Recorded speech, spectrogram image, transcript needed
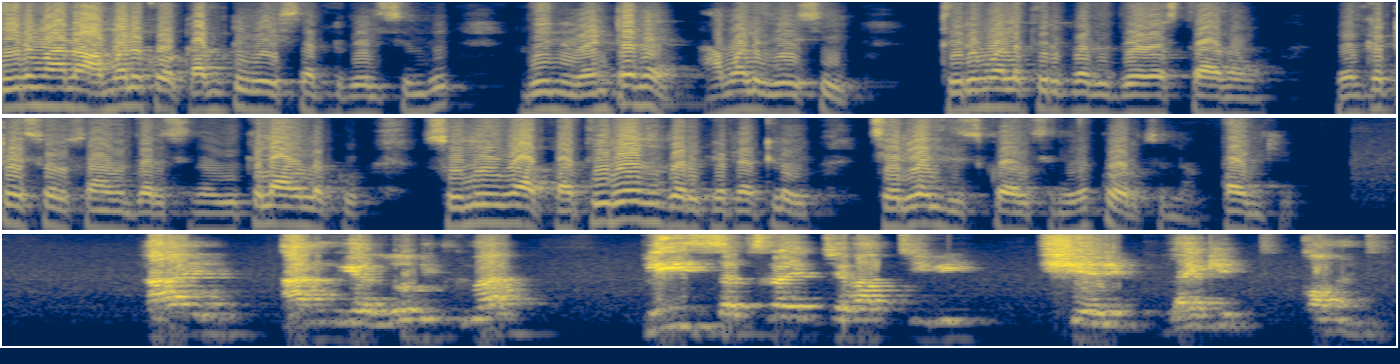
తీర్మానం అమలుకు ఒక కమిటీ వేసినట్లు తెలిసింది. దీన్ని వెంటనే అమలు చేసి తిరుమల తిరుపతి దేవస్థానం వెంకటేశ్వర స్వామి దర్శనం వికలాంగులకు సులువుగా ప్రతిరోజు దొరికేటట్లు చర్యలు తీసుకోవాల్సిందిగా కోరుతున్నాం thank you Hi, I'm your Lohit Kumar. Please subscribe Jawab TV, share it, like it, comment it.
